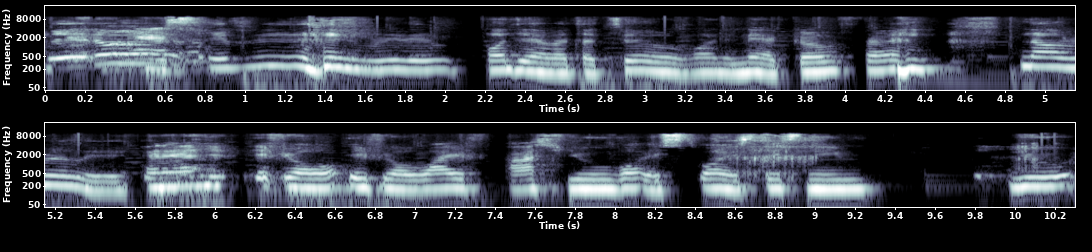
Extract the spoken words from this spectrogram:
You know, Yes. if you really want to have a tattoo, want to make a girlfriend, not really. And then if your if your wife asks you what is what is this name, you you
